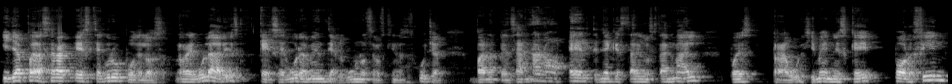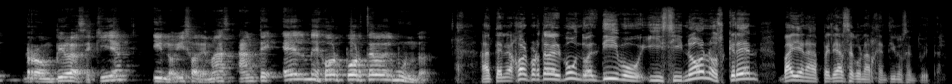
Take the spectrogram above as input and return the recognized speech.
Y ya para cerrar este grupo de los regulares, que seguramente algunos de los que nos escuchan van a pensar, no, no, él tenía que estar en los tan mal, pues Raúl Jiménez, que por fin rompió la sequía y lo hizo además ante el mejor portero del mundo. Ante el mejor portero del mundo, el Divo. Y si no nos creen, vayan a pelearse con argentinos en Twitter.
